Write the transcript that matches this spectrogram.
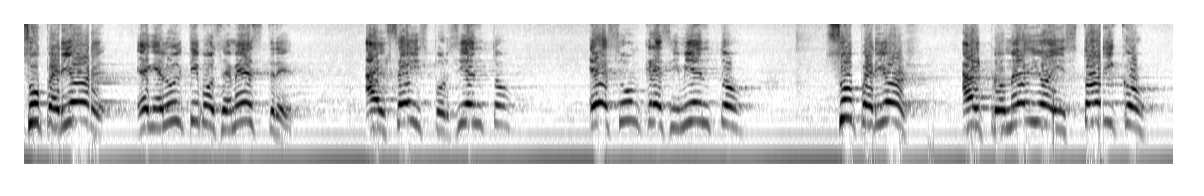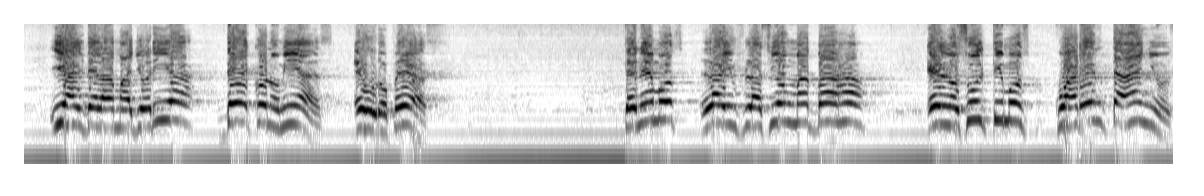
superior en el último semestre al 6% es un crecimiento superior al promedio histórico y al de la mayoría de economías europeas. Tenemos la inflación más baja en los últimos 40 años.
